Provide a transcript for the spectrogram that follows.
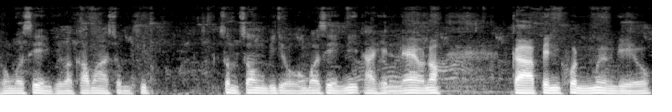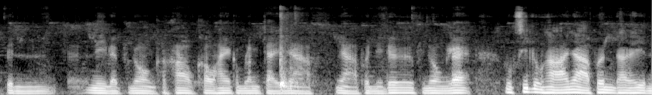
ของบ่เซงที่ว่าเข้ามาชมคลิปชมซ่องวิดีโอของบ่เซงนี่ถ้าเห็นแล้วเนาะกาเป็นคนเมืองเดียวเป็นนี่แหละพี่น้องเข้าเขาให้กำลังใจญาญาเพิ่นนี่เด้อพี่น้องและ ลูกศิษย์ลูกหาญาเพิ่นถ้าเห็น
